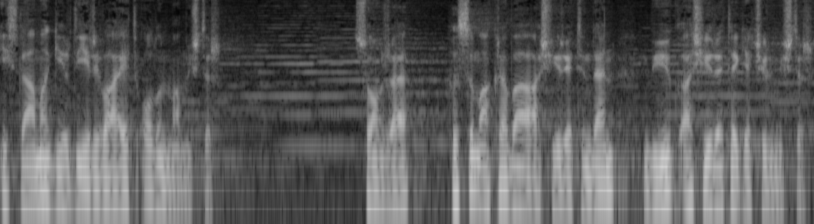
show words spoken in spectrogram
İslam'a girdiği rivayet olunmamıştır. Sonra hısım akraba aşiretinden büyük aşirete geçilmiştir.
